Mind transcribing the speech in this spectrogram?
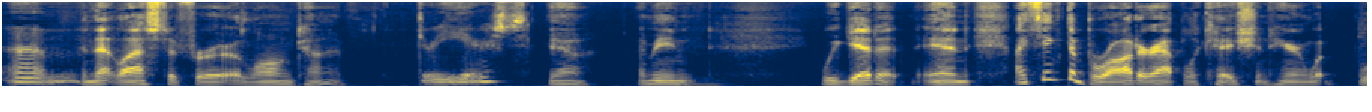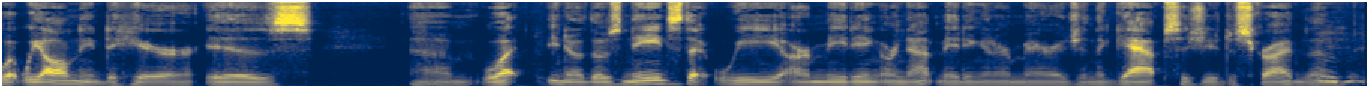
Um, and that lasted for a long time. Three years. Yeah. I mean, we get it. And I think the broader application here, and what, what we all need to hear is um, what, you know, those needs that we are meeting or not meeting in our marriage and the gaps as you describe them. Mm-hmm.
